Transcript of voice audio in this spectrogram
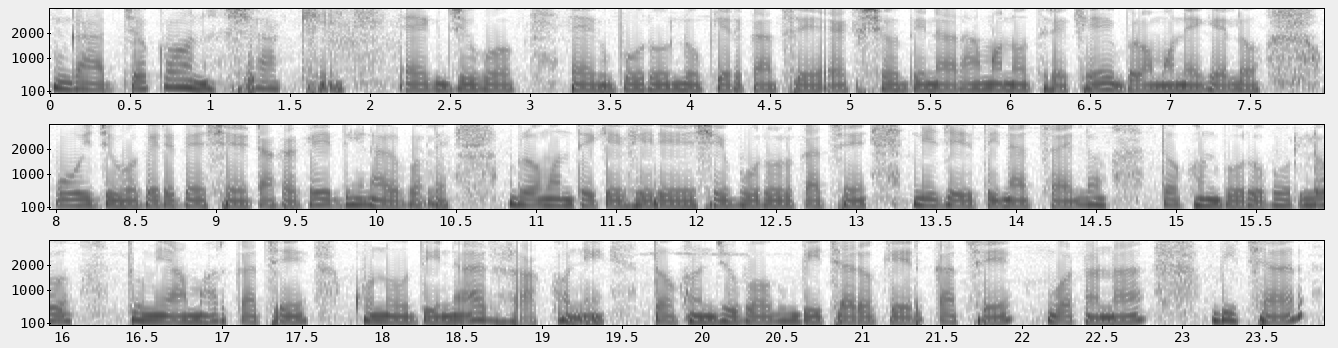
গাছ যখন সাক্ষী, এক যুবক এক বুড়ো লোকের কাছে একশো দিনার আমানত রেখে ভ্রমণে গেল। ওই যুবকের দেশে টাকাকে দিনার বলে। ভ্রমণ থেকে ফিরে এসে বুড়োর কাছে নিজের দিনার চাইল। তখন বুড়ো বলল, তুমি আমার কাছে কোনো দিনার রাখনি। তখন যুবক বিচারকের কাছে ঘটনা বিচার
